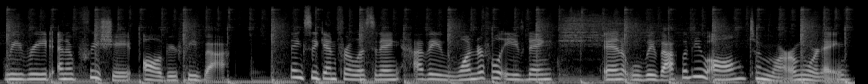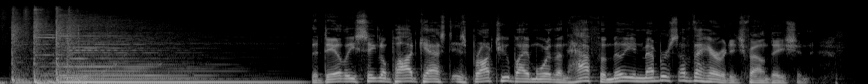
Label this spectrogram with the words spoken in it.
We read and appreciate all of your feedback. Thanks again for listening. Have a wonderful evening and we'll be back with you all tomorrow morning. The Daily Signal podcast is brought to you by more than half a million members of the Heritage Foundation.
